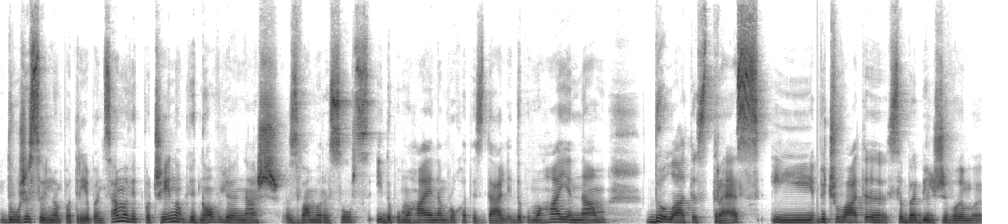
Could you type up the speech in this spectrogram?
дуже сильно потрібен. Саме відпочинок відновлює наш з вами ресурс і допомагає нам рухатись далі, допомагає нам долати стрес і відчувати себе більш живими.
